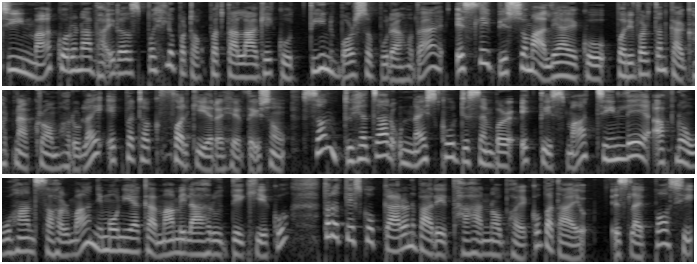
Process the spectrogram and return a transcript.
चीनमा कोरोना भाइरस पहिलो पटक पत्ता लागेको तीन वर्ष पूरा हुँदा यसले विश्वमा ल्याएको परिवर्तनका घटनाक्रमहरूलाई एकपटक फर्किएर हेर्दैछौ। सन् दुई हजार उन्नाइसको डिसेम्बर एकतिसमा चीनले आफ्नो वुहान सहरमा निमोनियाका मामिलाहरू देखिएको तर त्यसको कारणबारे थाहा नभएको बतायो। यसलाई पछि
